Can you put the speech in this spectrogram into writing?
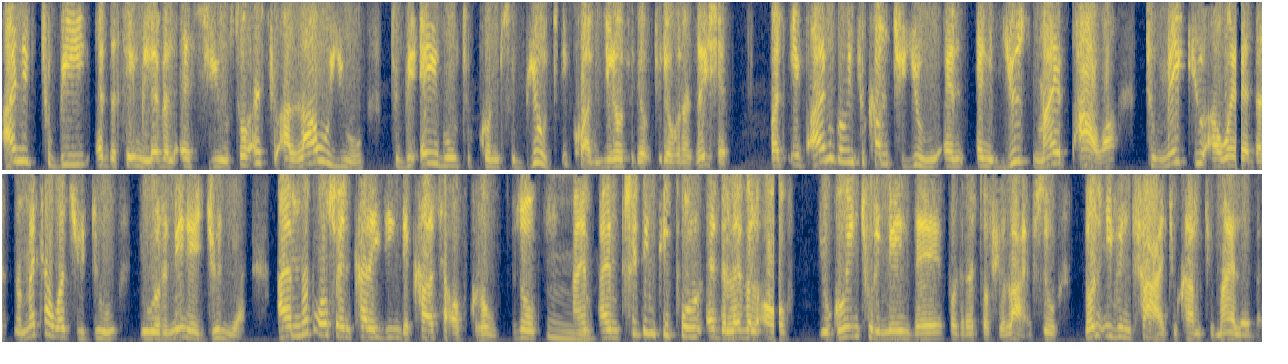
I need to be at the same level as you, so as to allow you to be able to contribute equally, you know, to the to the organization. But if I'm going to come to you and, and use my power to make you aware that no matter what you do, you will remain a junior, I'm not also encouraging the culture of growth. So hmm. I'm, I'm treating people at the level of you're going to remain there for the rest of your life. So don't even try to come to my level.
